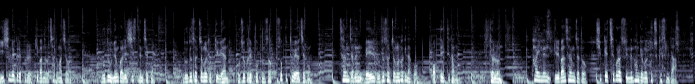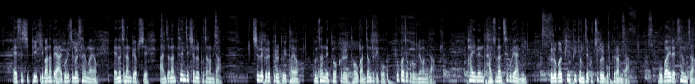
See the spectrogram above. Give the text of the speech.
이 신뢰 그래프를 기반으로 자동화 지원. 노드 운영 관리 시스템 제공. 노드 설정을 돕기 위한 보조 그래프 분석 소프트웨어 제공. 사용자는 매일 노드 설정을 확인하고 업데이트 가능. 결론. 파이는 일반 사용자도 쉽게 채굴할 수 있는 환경을 구축했습니다. SCP 기반 합의 알고리즘을 사용하여 에너지 낭비 없이 안전한 트랜잭션을 보장합니다. 신뢰 그래프를 도입하여 분산 네트워크를 더욱 안정적이고 효과적으로 운영합니다. 파이는 단순한 채굴이 아닌 글로벌 PEP 경제 구축을 목표로 합니다. 모바일 앱 사용자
